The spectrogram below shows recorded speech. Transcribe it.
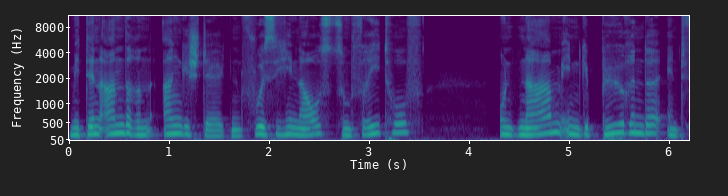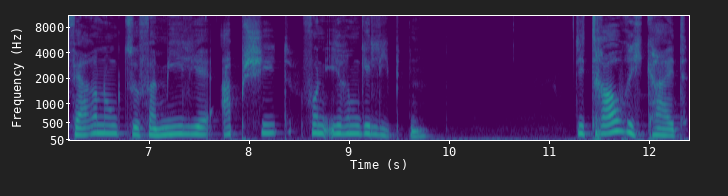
Mit den anderen Angestellten fuhr sie hinaus zum Friedhof und nahm in gebührender Entfernung zur Familie Abschied von ihrem Geliebten. Die Traurigkeit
